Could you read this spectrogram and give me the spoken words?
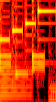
you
